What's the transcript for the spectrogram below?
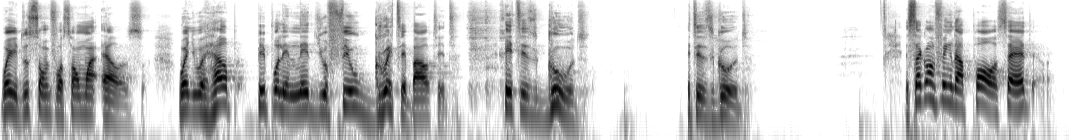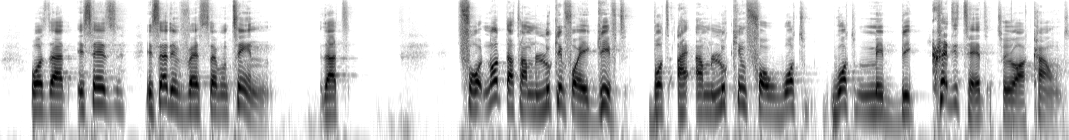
when you do something for someone else. When you help people in need, you feel great about it. It is good. It is good. The second thing that Paul said was that he says, he said in verse 17 that for not that I'm looking for a gift, but I am looking for what, what may be credited to your account.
